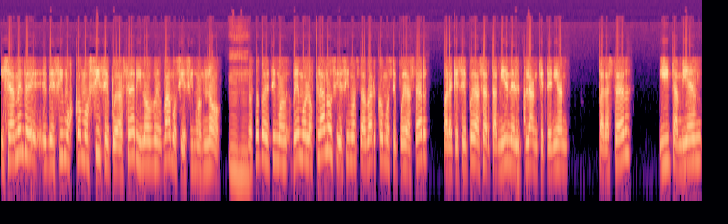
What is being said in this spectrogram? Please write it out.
y realmente decimos cómo sí se puede hacer y no vamos y decimos no. Nosotros decimos, vemos los planos y decimos a ver cómo se puede hacer para que se pueda hacer también el plan que tenían para hacer y también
